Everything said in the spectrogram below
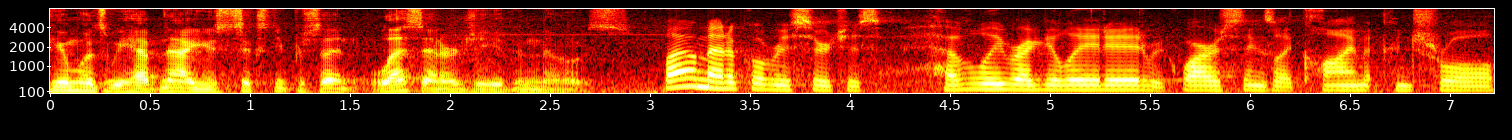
fume hoods we have now use 60% less energy than those. Biomedical research is heavily regulated, requires things like climate control.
